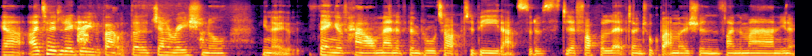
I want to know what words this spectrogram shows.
yeah, I totally agree with that, with the generational, you know, thing of how men have been brought up to be that sort of stiff upper lip, don't talk about emotions, I'm the man. You know,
